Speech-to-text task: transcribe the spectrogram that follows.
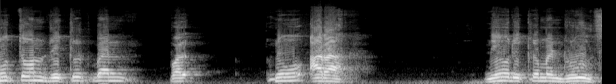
নতুন রিক্রুটমেন্ট নিউ আর আর নিউ রিক্রুটমেন্ট রুলস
